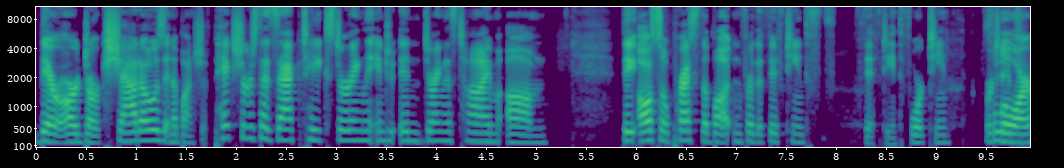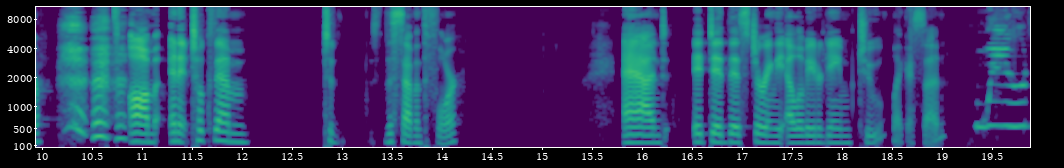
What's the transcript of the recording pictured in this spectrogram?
there are dark shadows and a bunch of pictures that Zak takes during the inter- in, during this time. Um, they also press the button for the fifteenth, fifteenth, fourteenth 14th. floor um and it took them to the seventh floor and it did this during the elevator game too like i said Weird.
